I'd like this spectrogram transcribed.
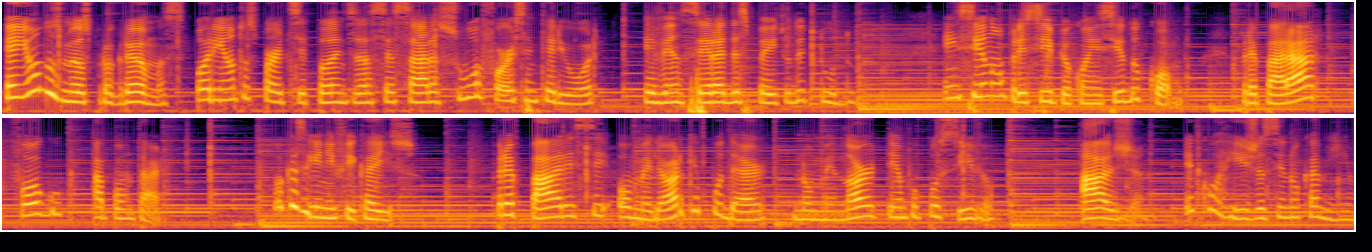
Em um dos meus programas, oriento os participantes a acessar a sua força interior e vencer a despeito de tudo. Ensino um princípio conhecido como preparar, fogo, apontar. O que significa isso? Prepare-se o melhor que puder no menor tempo possível. Haja e corrija-se no caminho.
